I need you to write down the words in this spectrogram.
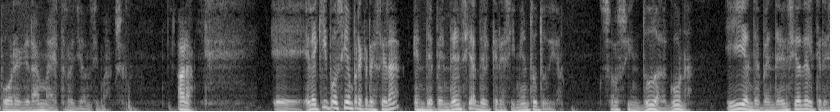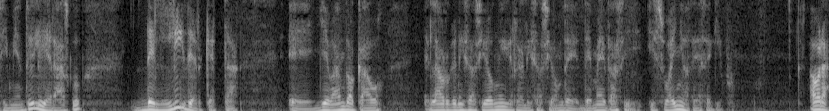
por el gran maestro John C. Maxwell. Ahora, eh, el equipo siempre crecerá en dependencia del crecimiento tuyo. Eso sin duda alguna. Y en dependencia del crecimiento y liderazgo del líder que está eh, llevando a cabo la organización y realización de, de metas y, y sueños de ese equipo. Ahora,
